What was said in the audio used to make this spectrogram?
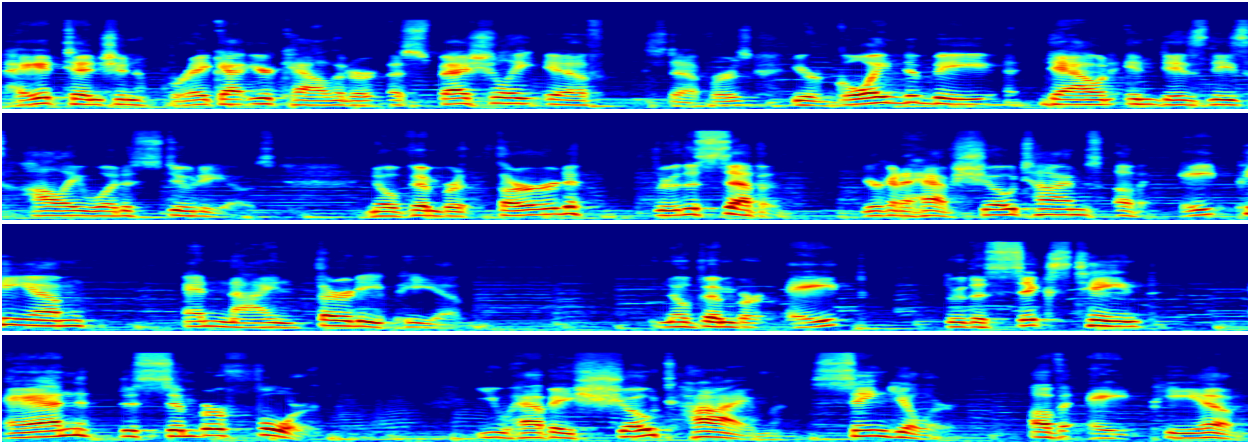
pay attention, break out your calendar, especially if, Steffers, you're going to be down in Disney's Hollywood studios. November 3rd through the 7th, you're going to have show times of 8 p.m. and 9:30 p.m. November 8th through the 16th and December 4th, you have a show time singular of 8 p.m.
